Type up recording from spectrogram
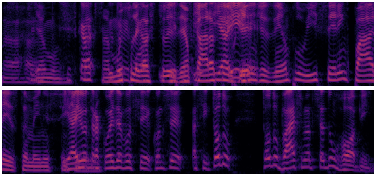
Aham. É mu- Esses caras que é eu muito legal posso. esse teu E esses exemplo. caras E aí- servirem de exemplo e serem pares também nesse sentido. E aí outra né? coisa é você, quando você, assim, todo, todo Batman precisa de um Robin.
